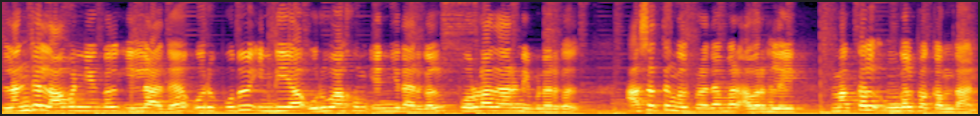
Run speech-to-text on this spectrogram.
லஞ்ச லாவண்யங்கள் இல்லாத ஒரு புது இந்தியா உருவாகும் என்கிறார்கள் பொருளாதார நிபுணர்கள். அசத்துங்கள் பிரதமர் அவர்களே மக்கள் உங்கள் பக்கம்தான்.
